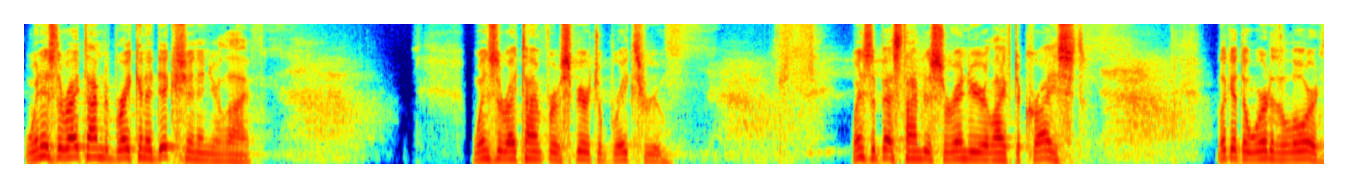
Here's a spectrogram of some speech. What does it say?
when is the right time to break an addiction in your life? When's the right time for a spiritual breakthrough? When's the best time to surrender your life to Christ? Look at the word of the Lord.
